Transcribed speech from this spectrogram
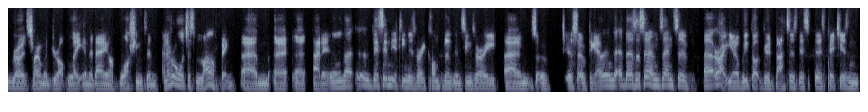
Rohit Sharma dropped late in the day off Washington, and everyone was just laughing um, uh, uh, at it. And that, uh, this India team is very confident and seems very um, sort of sort of together. And there's a certain sense of uh, right, you know, we've got good batters. This this pitch isn't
